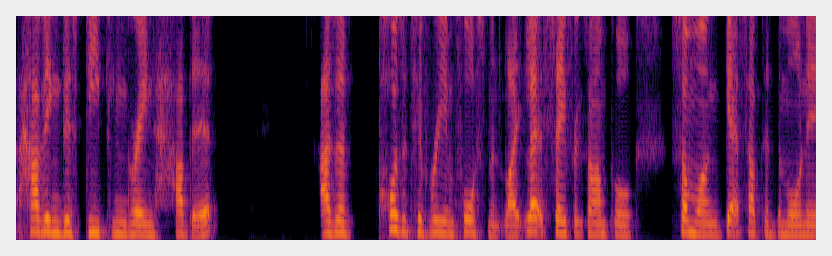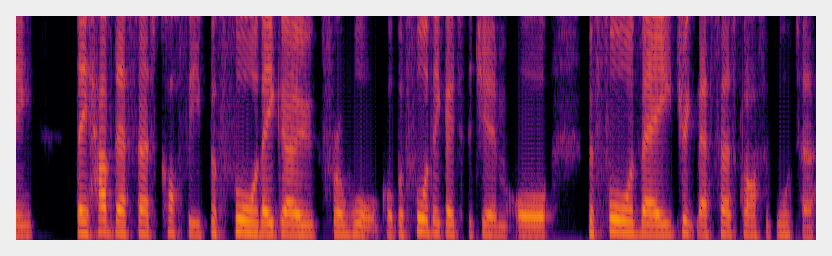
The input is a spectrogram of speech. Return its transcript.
having this deep ingrained habit as a positive reinforcement. Like, let's say, for example, someone gets up in the morning, they have their first coffee before they go for a walk, or before they go to the gym, or before they drink their first glass of water,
